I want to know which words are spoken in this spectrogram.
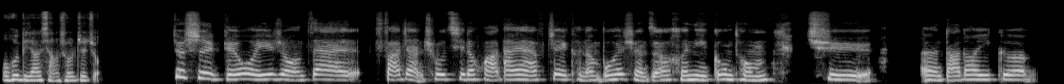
我会比较享受这种。就是给我一种在发展初期的话，INFJ 可能不会选择和你共同去，嗯，达到一个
